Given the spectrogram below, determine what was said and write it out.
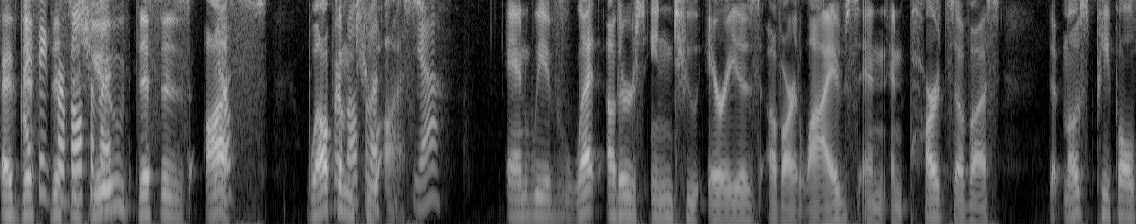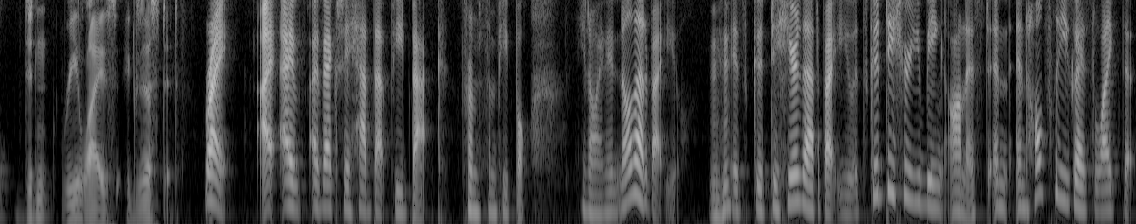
Uh, this I think this for both is you. of us. This is us. Welcome to of us. Yeah. And we've let others into areas of our lives and, and parts of us that most people didn't realize existed. Right. I, I've I've actually had that feedback from some people. You know, I didn't know that about you. Mm-hmm. It's good to hear that about you. It's good to hear you being honest, and and hopefully you guys like that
